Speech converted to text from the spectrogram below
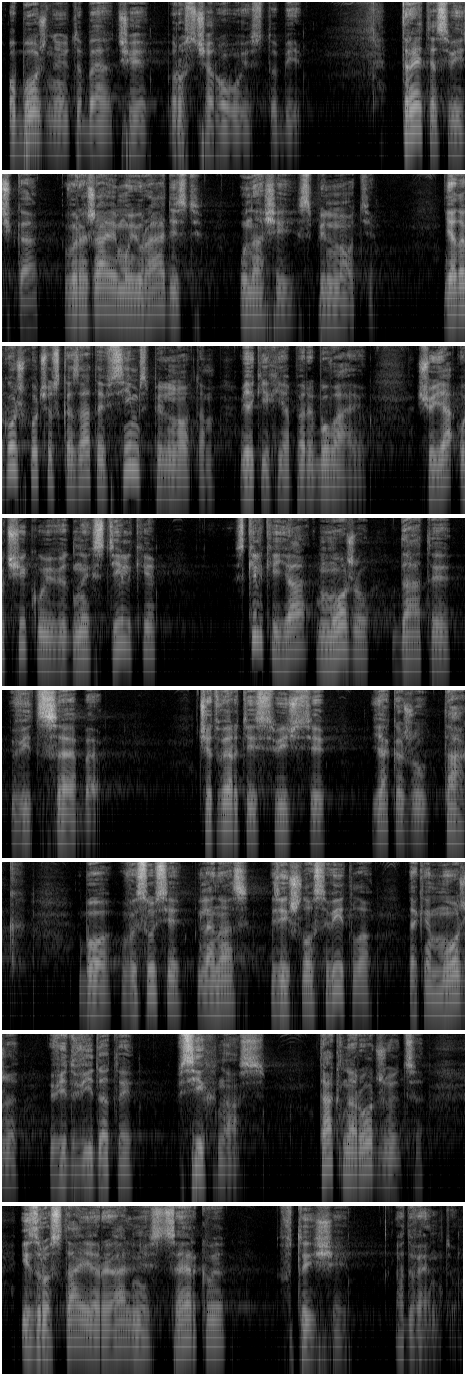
обожнюю тебе чи розчаровуюсь тобі. Третя свічка виражає мою радість у нашій спільноті. Я також хочу сказати всім спільнотам, в яких я перебуваю, що я очікую від них стільки, скільки я можу дати від себе. Четвертій свічці я кажу так, бо в Ісусі для нас зійшло світло, яке може відвідати всіх нас. Так народжується і зростає реальність церкви в тиші Адвенту.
